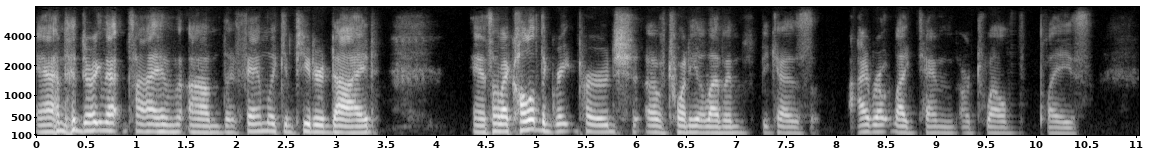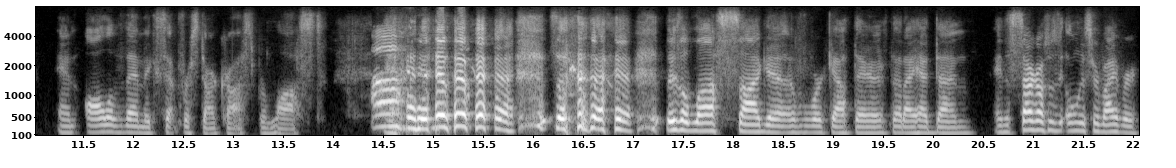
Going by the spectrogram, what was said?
And during that time, um, the family computer died, and so I call it the Great Purge of 2011 because I wrote like 10 or 12 plays, and all of them except for Starcrossed were lost. Oh. so there's a lost saga of work out there that I had done. And Starcrossed was the only survivor.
